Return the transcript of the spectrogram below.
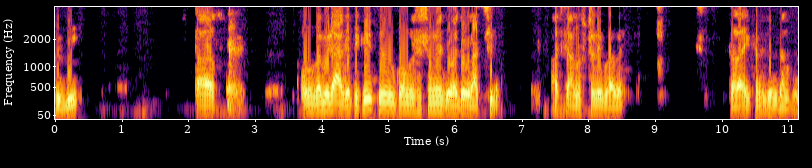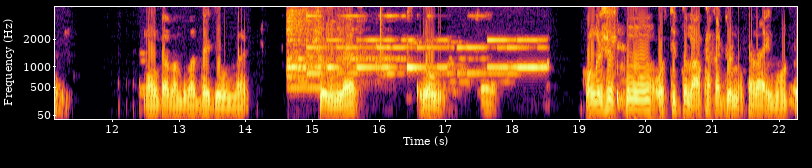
বিবি। তার অনুগামীরা আগে থেকেই তৃণমূল কংগ্রেসের সঙ্গে যোগাযোগ রাখছিল। আজকে আনুষ্ঠানিকভাবে তারা এখানে যোগদান করবে। মমতা বন্দ্যোপাধ্যায়ের যে উন্নয়ন, সেই উন্নয়ন এবং কংগ্রেসের কোনো অস্তিত্ব না থাকার জন্য তারা এই মুহূর্তে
